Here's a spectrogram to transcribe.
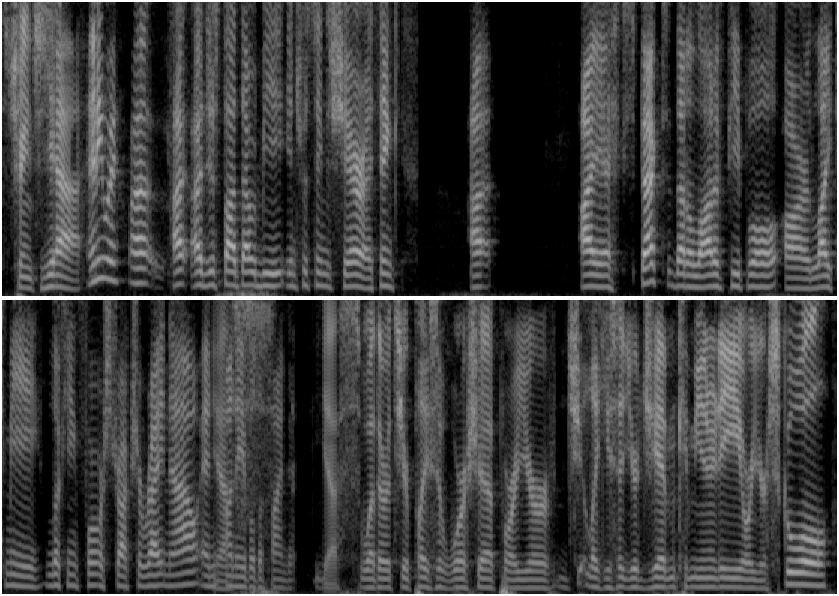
It's changed. Yeah. Anyway, uh, I I just thought that would be interesting to share. I think, I I expect that a lot of people are like me, looking for structure right now and unable to find it. Yes, whether it's your place of worship or your, like you said, your gym community or your school,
